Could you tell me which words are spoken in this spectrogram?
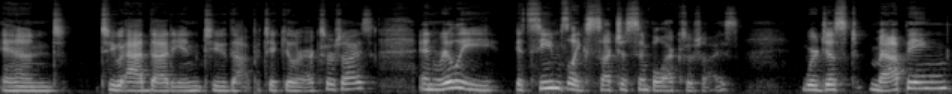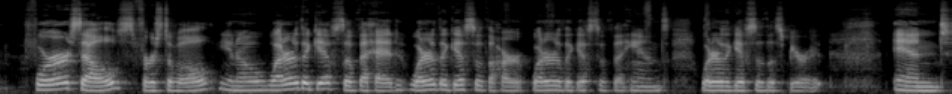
and to add that into that particular exercise, and really, it seems like such a simple exercise. We're just mapping for ourselves first of all you know what are the gifts of the head? What are the gifts of the heart? What are the gifts of the hands? What are the gifts of the spirit? And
